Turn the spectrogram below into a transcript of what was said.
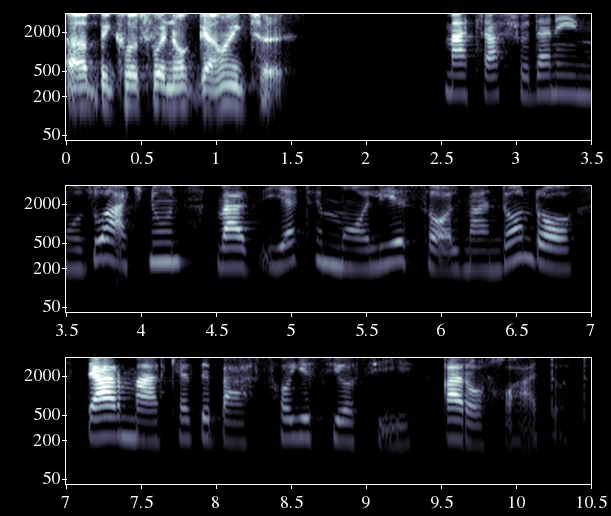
Uh, because we're not going to. مطرح شدن این موضوع اکنون وضعیت مالی سالمندان را در مرکز بحث های سیاسی قرار خواهد داد.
